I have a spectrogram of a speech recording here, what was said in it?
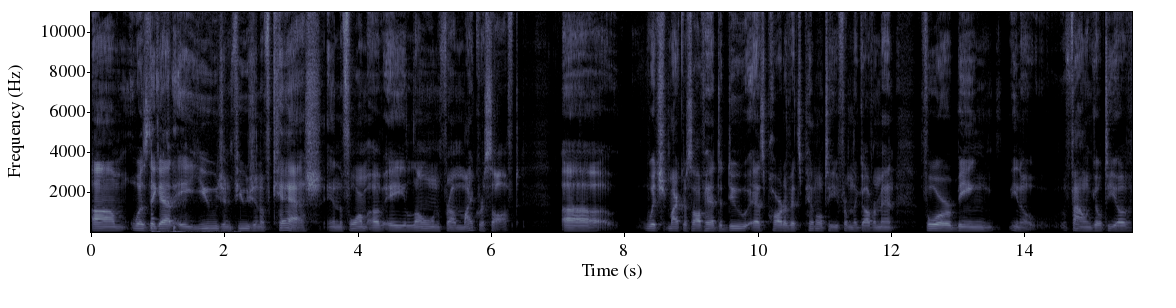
um, was they got a huge infusion of cash in the form of a loan from Microsoft, uh, which Microsoft had to do as part of its penalty from the government for being, you know, found guilty of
